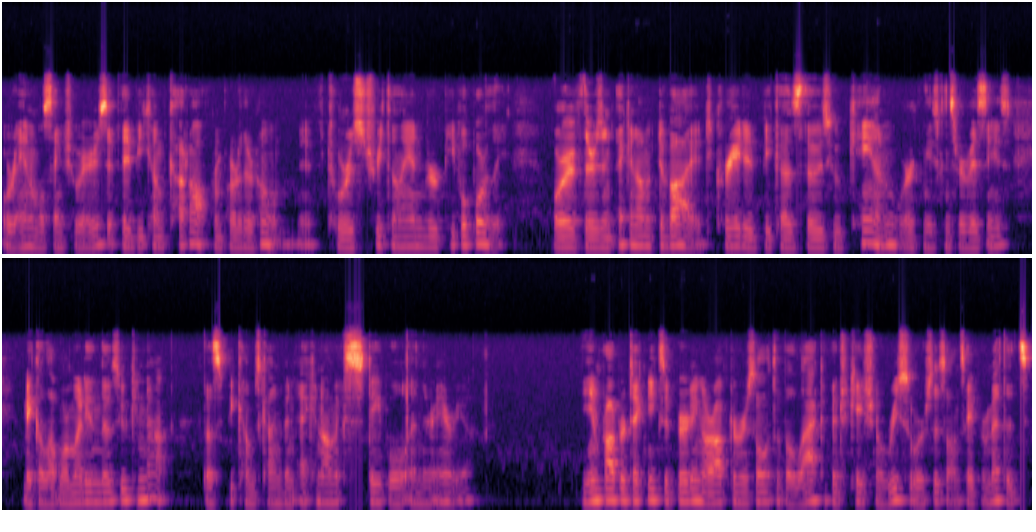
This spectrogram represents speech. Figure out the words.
or animal sanctuaries if they become cut off from part of their home, if tourists treat the land or people poorly, or if there's an economic divide created because those who can work in these conservancies make a lot more money than those who cannot. Thus, it becomes kind of an economic staple in their area. The improper techniques of birding are often a result of a lack of educational resources on safer methods,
